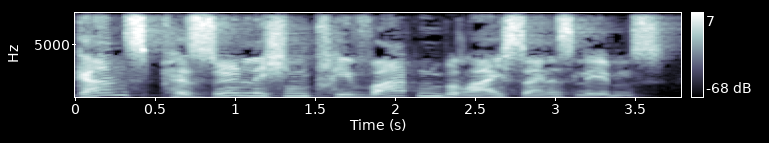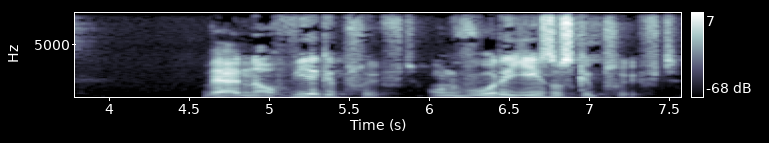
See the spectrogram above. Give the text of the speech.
ganz persönlichen, privaten Bereich seines Lebens werden auch wir geprüft und wurde Jesus geprüft.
